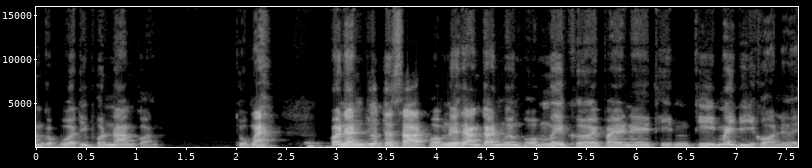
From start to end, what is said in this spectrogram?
ำกับบัวที่พ้นน้ำก่อน ถูกไหมเพราะฉะนั้นอืมยุทธศาสตร์ผมในทางการเมืองผมไม่เคยไปในถิ่นที่ไม่ดีก่อนเลย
